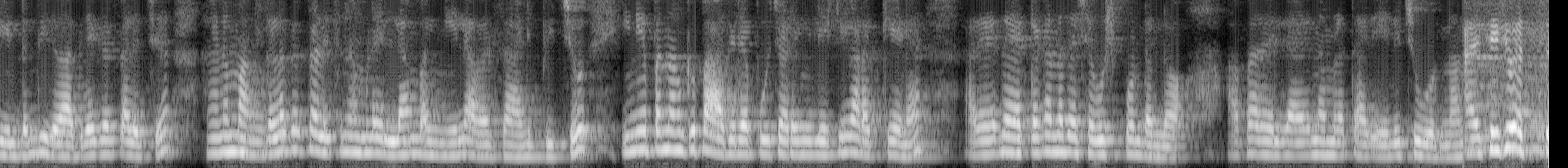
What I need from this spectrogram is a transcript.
വീണ്ടും തിരുവാതിരയൊക്കെ കളിച്ച് അങ്ങനെ മംഗളൊക്കെ കളിച്ച് നമ്മളെല്ലാം ഭംഗിയിൽ അവസാനിപ്പിച്ചു. ഇനിയിപ്പം നമുക്ക് പാതിരപ്പൂച്ചടങ്ങിലേക്ക് കടക്കുകയാണ്. അതായത് നേരത്തെ കണ്ട ദശപുഷ്പം ഉണ്ടല്ലോ അപ്പോൾ അതെല്ലാവരും നമ്മളെ തലയിൽ ചൂടണം. ചേച്ചി വച്ച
